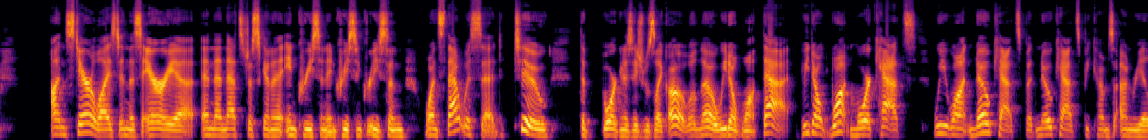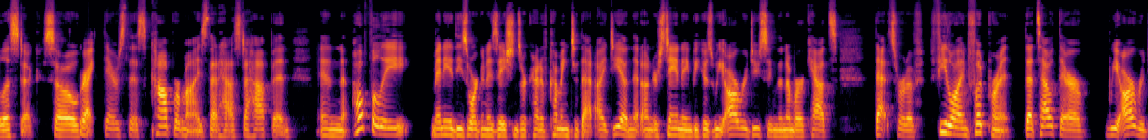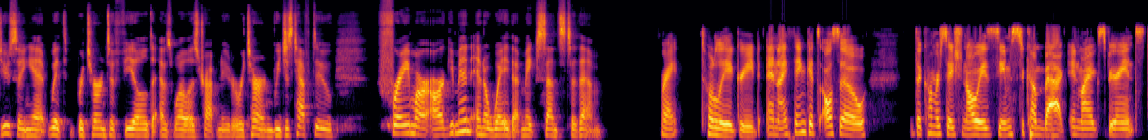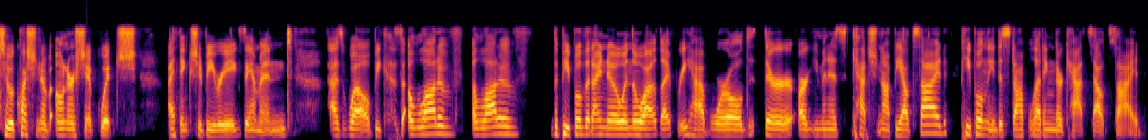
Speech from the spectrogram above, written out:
unsterilized in this area. And then that's just going to increase and increase and increase. And once that was said too, the organization was like, oh, well, no, we don't want that. We don't want more cats. We want no cats, but no cats becomes unrealistic. So right. there's this compromise that has to happen. And hopefully, many of these organizations are kind of coming to that idea and that understanding because we are reducing the number of cats, that sort of feline footprint that's out there. We are reducing it with return to field as well as trap neuter return. We just have to frame our argument in a way that makes sense to them. Right. Totally agreed. And I think it's also the conversation always seems to come back, in my experience, to a question of ownership, which I think should be re-examined as well, because a lot of a lot of the people that I know in the wildlife rehab world, their argument is cats should not be outside. People need to stop letting their cats outside.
